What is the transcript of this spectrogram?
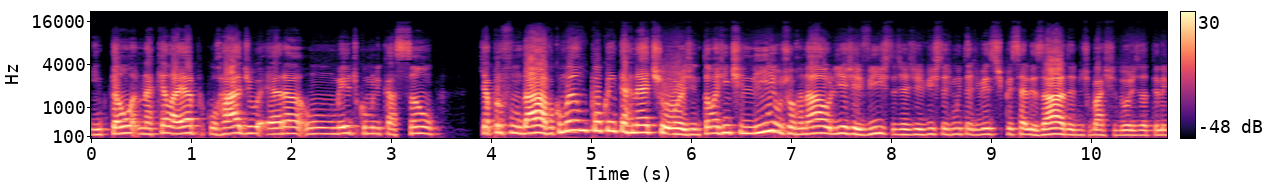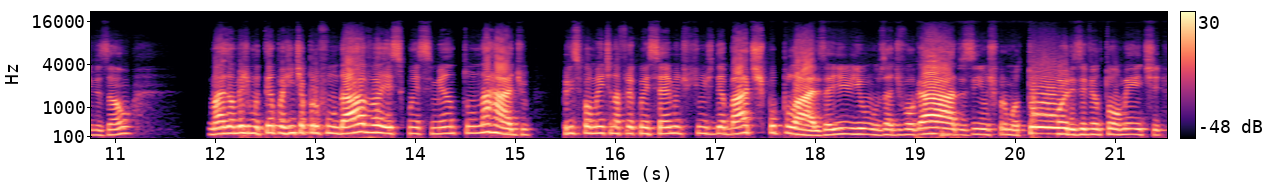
Então, naquela época, o rádio era um meio de comunicação que aprofundava, como é um pouco a internet hoje. Então a gente lia o jornal, lia as revistas, as revistas muitas vezes especializadas nos bastidores da televisão, mas ao mesmo tempo a gente aprofundava esse conhecimento na rádio, principalmente na frequência M, onde tinha uns debates populares. Aí iam os advogados, iam os promotores, eventualmente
